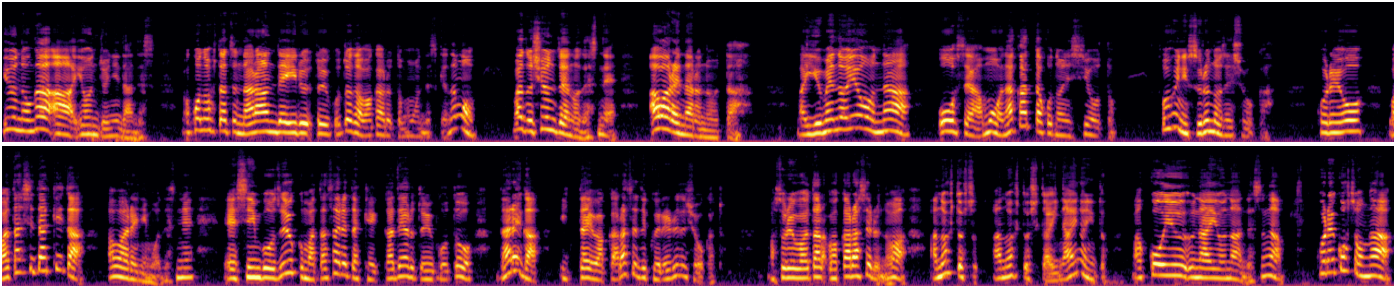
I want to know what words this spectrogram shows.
いうのがあ42弾です。この二つ並んでいるということがわかると思うんですけども、まず春勢のですね、哀れなるの歌。まあ、夢のような仰せはもうなかったことにしようと。そういうふうにするのでしょうか。これを私だけが哀れにもですね、えー、辛抱強く待たされた結果であるということを誰が一体分からせてくれるでしょうかと。まあ、それを分からせるのは、あの人、あの人しかいないのにと。まあ、こういう内容なんですが、これこそが、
